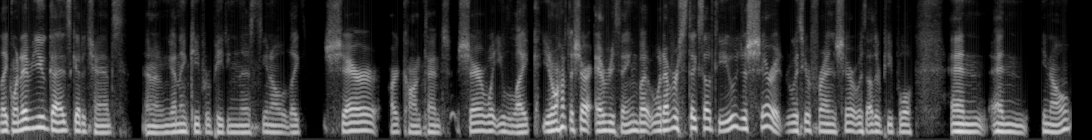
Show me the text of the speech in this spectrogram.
like whenever you guys get a chance, and I'm gonna keep repeating this, you know, like share our content, share what you like. You don't have to share everything, but whatever sticks out to you, just share it with your friends, share it with other people, and and you know,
